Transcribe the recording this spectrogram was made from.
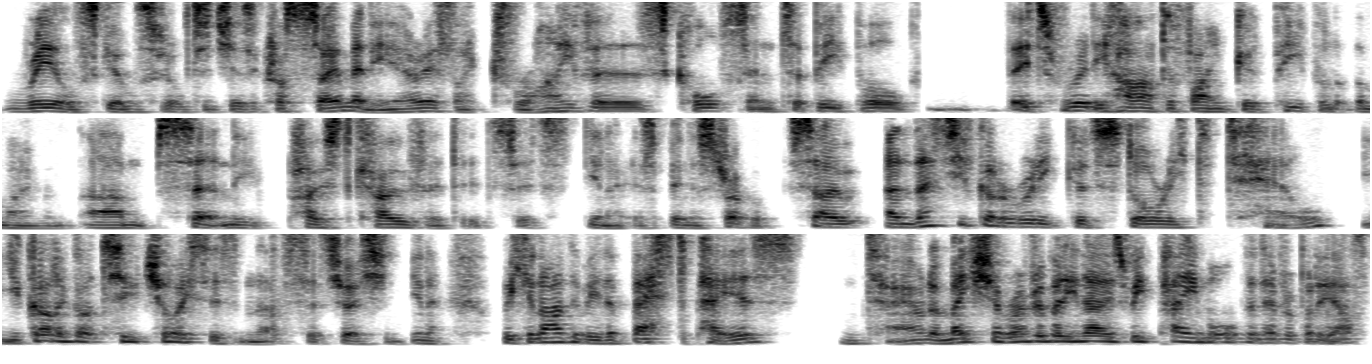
real skills shortages across so many areas like drivers, call center people. It's really hard to find good people at the moment. Um, certainly post COVID, it's it's you know it's been a struggle. So unless you've got a really good story to tell, you've got to got two choices in that situation. You know, we can either be the best payers in town and make sure everybody knows we pay more than everybody else.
